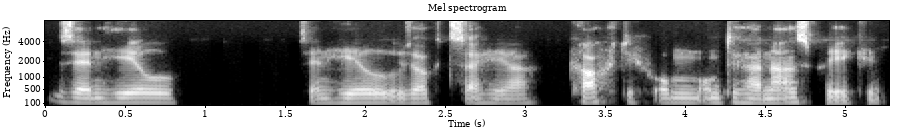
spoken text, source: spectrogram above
zijn, heel, zijn heel, hoe zou ik het zeggen, ja, krachtig om, om te gaan aanspreken.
